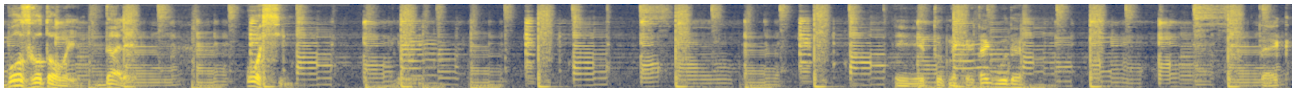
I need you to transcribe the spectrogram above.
Бос готовий. Далі. Осінь. І тут нехай так буде. Так.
